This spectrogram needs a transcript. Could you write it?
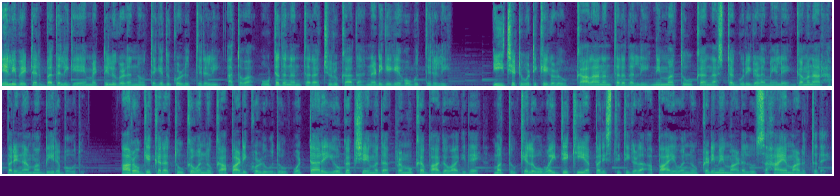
ಎಲಿವೇಟರ್ ಬದಲಿಗೆ ಮೆಟ್ಟಿಲುಗಳನ್ನು ತೆಗೆದುಕೊಳ್ಳುತ್ತಿರಲಿ ಅಥವಾ ಊಟದ ನಂತರ ಚುರುಕಾದ ನಡಿಗೆಗೆ ಹೋಗುತ್ತಿರಲಿ. ಈ ಚಟುವಟಿಕೆಗಳು ಕಾಲಾನಂತರದಲ್ಲಿ ನಿಮ್ಮ ತೂಕ ನಷ್ಟ ಗುರಿಗಳ ಮೇಲೆ ಗಮನಾರ್ಹ ಪರಿಣಾಮ ಬೀರಬಹುದು. ಆರೋಗ್ಯಕರ ತೂಕವನ್ನು ಕಾಪಾಡಿಕೊಳ್ಳುವುದು ಒಟ್ಟಾರೆ ಯೋಗಕ್ಷೇಮದ ಪ್ರಮುಖ ಭಾಗವಾಗಿದೆ ಮತ್ತು ಕೆಲವು ವೈದ್ಯಕೀಯ ಪರಿಸ್ಥಿತಿಗಳ ಅಪಾಯವನ್ನು ಕಡಿಮೆ ಮಾಡಲು ಸಹಾಯ ಮಾಡುತ್ತದೆ.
